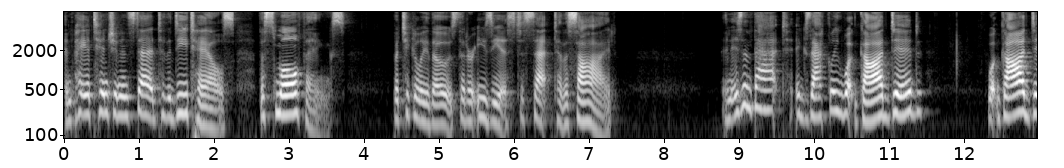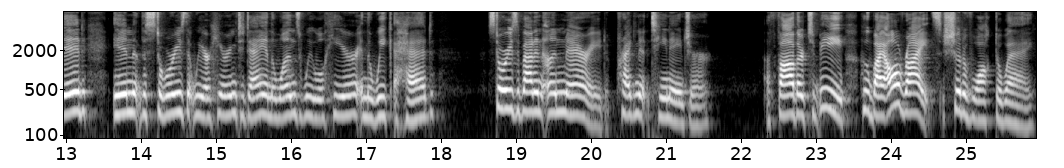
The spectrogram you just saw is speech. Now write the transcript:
and pay attention instead to the details, the small things, particularly those that are easiest to set to the side. And isn't that exactly what God did? What God did in the stories that we are hearing today and the ones we will hear in the week ahead? Stories about an unmarried, pregnant teenager, a father to be who, by all rights, should have walked away,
